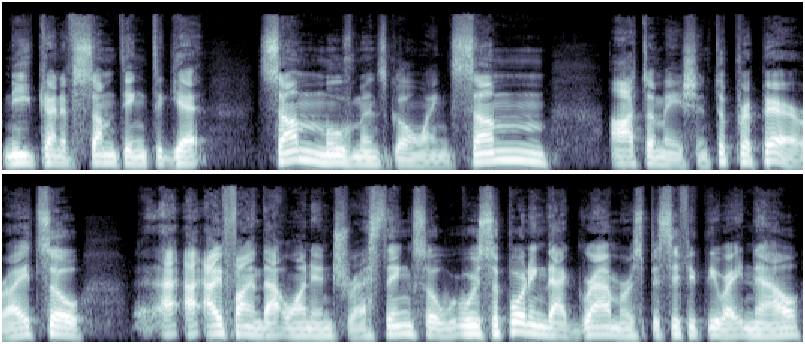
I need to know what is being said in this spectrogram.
need kind of something to get some movements going, some automation to prepare, right? So I, I, find that one interesting. So we're supporting that grammar specifically right now.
